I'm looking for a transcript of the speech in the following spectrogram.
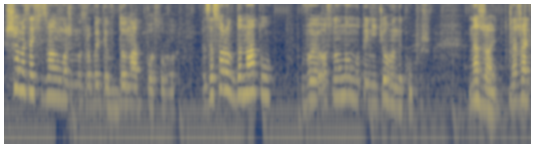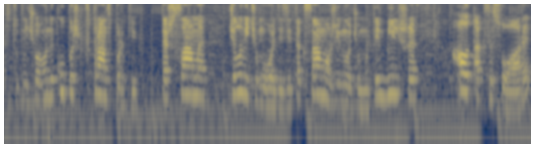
Що ми, значить, з вами можемо зробити в донат-послугах? За 40 донату в основному ти нічого не купиш. На жаль, на жаль, ти тут нічого не купиш. В транспорті те ж саме, в чоловічому одязі так само, в жіночому тим більше. А от аксесуари.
